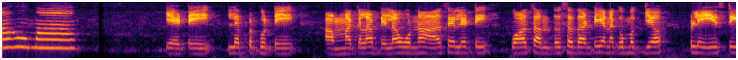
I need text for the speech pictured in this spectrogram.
ஆகுமா ஏட்டி லெப்ப குட்டி. அம்மாக்கெல்லாம் அப்படிலாம் ஒன்றும் ஆசை இல்லட்டி உன் சந்தோஷம் தாண்டி எனக்கு முக்கியம். ப்ளீஸ் டி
